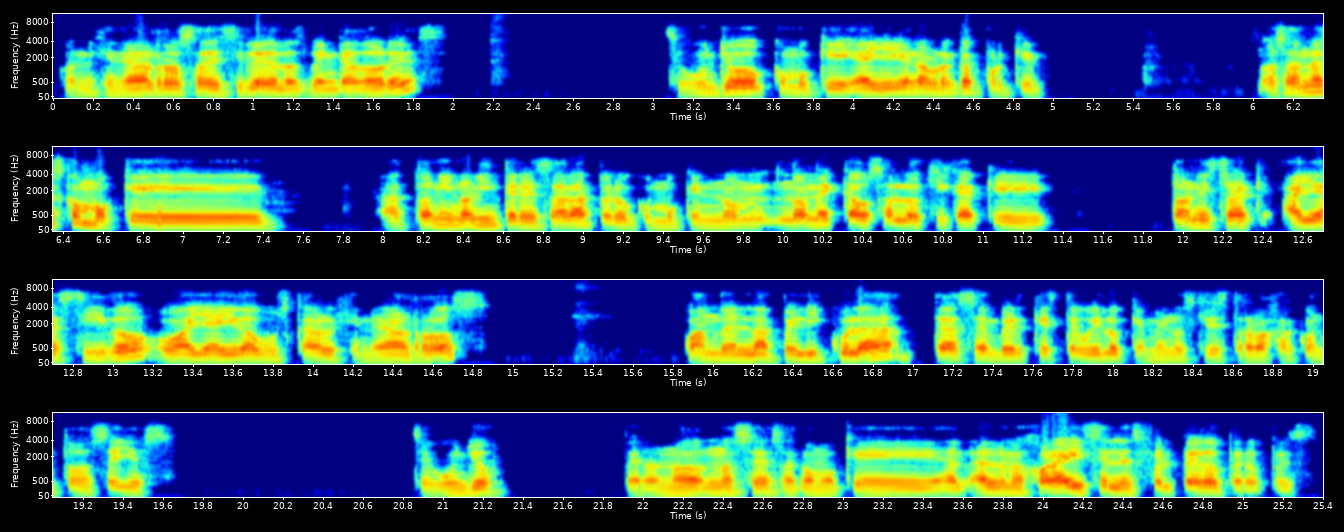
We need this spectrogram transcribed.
con el general Rosa decirle de los Vengadores, según yo, como que ahí hay una bronca porque, o sea, no es como que a Tony no le interesara, pero como que no, no me causa lógica que Tony Stark haya sido o haya ido a buscar al general Ross, cuando en la película te hacen ver que este güey lo que menos quiere es trabajar con todos ellos, según yo. Pero no, no sé, o sea, como que a lo mejor ahí se les fue el pedo, pero pues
